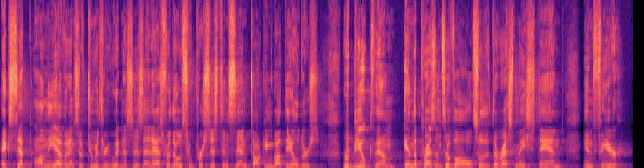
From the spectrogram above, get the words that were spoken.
except on the evidence of two or three witnesses. And as for those who persist in sin, talking about the elders, rebuke them in the presence of all, so that the rest may stand in fear.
